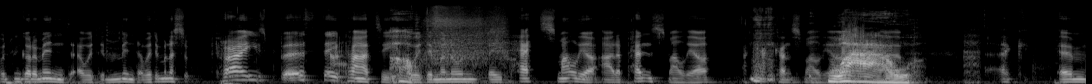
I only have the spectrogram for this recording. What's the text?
wedyn gorau mynd, a wedyn mynd, a wedyn mae'n surprise birthday party, oh. a wedyn maen nhw'n dweud het smalio ar y pen smalio, cacan smalio. Waw! Ac, um,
